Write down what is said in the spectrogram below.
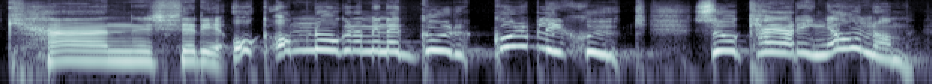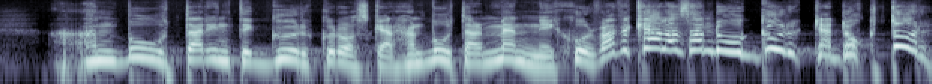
Kanske det. Och om någon av mina gurkor blir sjuk så kan jag ringa honom. Han botar inte gurkor, Oskar. Han botar människor. Varför kallas han då gurkadoktor?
